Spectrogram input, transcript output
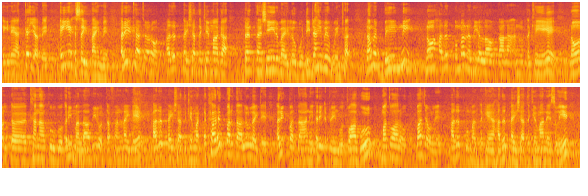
အိမ်ထဲကကက်ရပဲအိမ်ရဲ့အစိပ်ပိုင်းပဲအဲ့ဒီအခါကျတော့ဟာဇတ်အိရှာတခင်မက တန်တန်ရှင်းရေးတွေပဲလို့ဖို့ဒီတိုင်းပဲဝင်ထွက်ဒါပေမဲ့ဘေနိနော်ဟာဇတ်ဥမာရဒီအလ္လာဟူတာလာအန်ဟူတခင်ရဲ့နော်ခန္ဓာကိုယ်ကိုအဲ့ဒီမှာလာပြီးတော့တဖန်လိုက်တယ်ဟာဇတ်အိရှာတခင်မှာတခါလေးပရဒါလုပ်လိုက်တယ်အဲ့ဒီပရဒါကနေအဲ့ဒီအတွင်ကိုသွားကိုမသွားတော့ဘာကြောင့်လဲဟာဇတ်ဥမာတခင်ဟာဇတ်အိရှာတခင်မနဲ့ဆိုရင်ဒ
